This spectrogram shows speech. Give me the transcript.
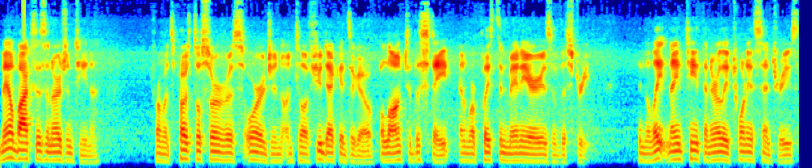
Mailboxes in Argentina, from its postal service origin until a few decades ago, belonged to the state and were placed in many areas of the street. In the late 19th and early 20th centuries,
